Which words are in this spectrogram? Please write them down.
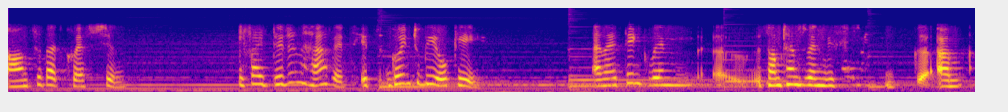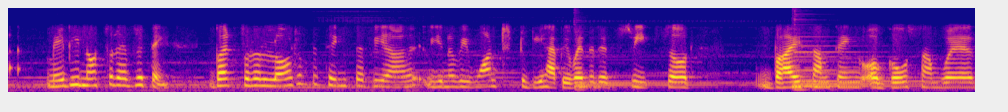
answer that question if I didn't have it, it's going to be okay. And I think when uh, sometimes when we, um, maybe not for everything, but for a lot of the things that we are, you know, we want to be happy, whether it's sweets or buy something or go somewhere.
